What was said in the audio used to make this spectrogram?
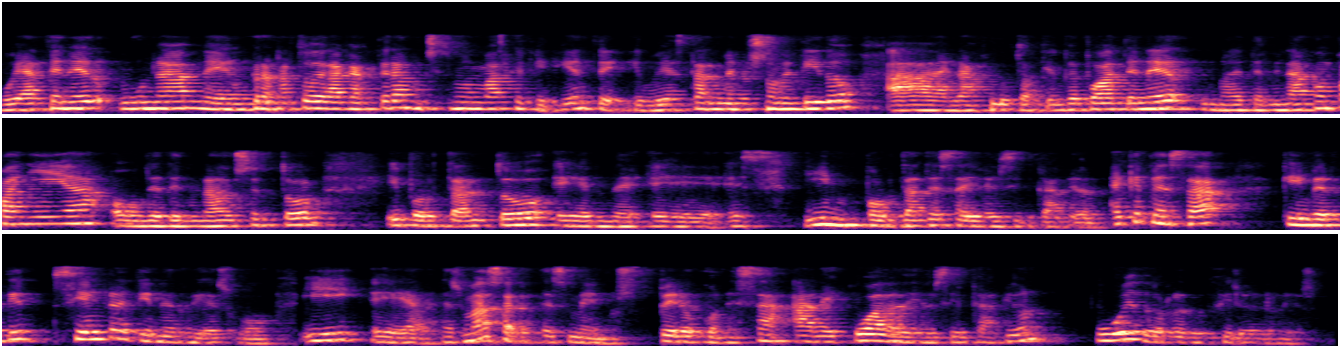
voy a tener un reparto de la cartera muchísimo más eficiente y voy a estar menos sometido a la fluctuación que pueda tener una determinada compañía o un determinado sector y por tanto eh, eh, es importante esa diversificación. Hay que pensar que invertir siempre tiene riesgo y eh, a veces más, a veces menos, pero con esa adecuada diversificación puedo reducir el riesgo.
